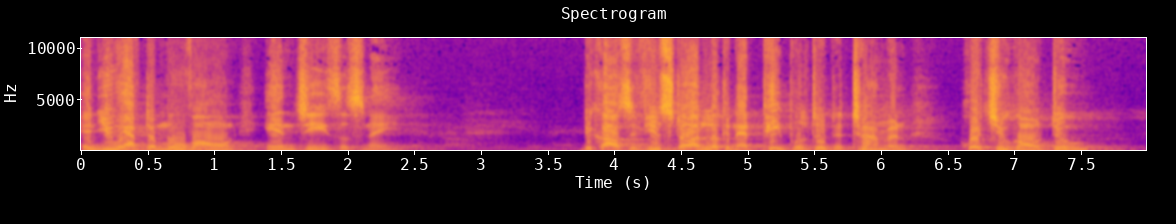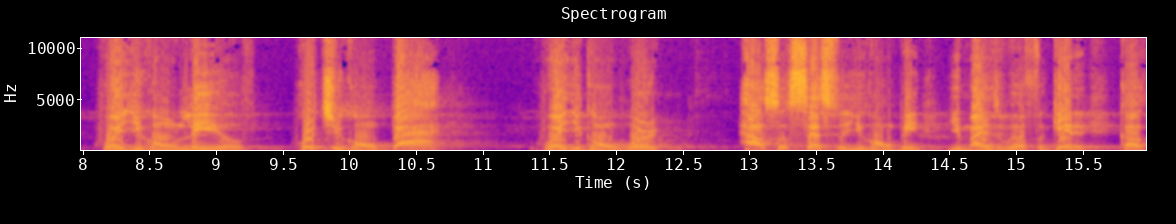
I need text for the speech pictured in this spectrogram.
And you have to move on in Jesus' name. Because if you start looking at people to determine what you're going to do, where you're going to live, what you're going to buy, where you're going to work, how successful you're going to be, you might as well forget it. Because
